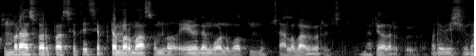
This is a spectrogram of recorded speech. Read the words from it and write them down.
కుంభరాశి వారి పరిస్థితి సెప్టెంబర్ మాసంలో ఏ విధంగా ఉండబోతుందో చాలా బాగా వివరించారు. ధన్యవాదాలు. గురుగారు. పరమేశ్వర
